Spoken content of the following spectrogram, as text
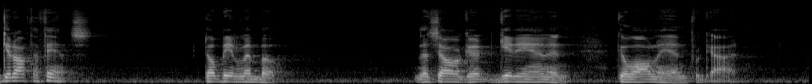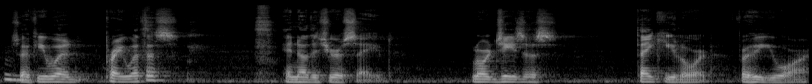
Get off the fence. Don't be in limbo. Let's all get, get in and go all in for God. So if you would pray with us and know that you're saved. Lord Jesus, thank you, Lord, for who you are.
